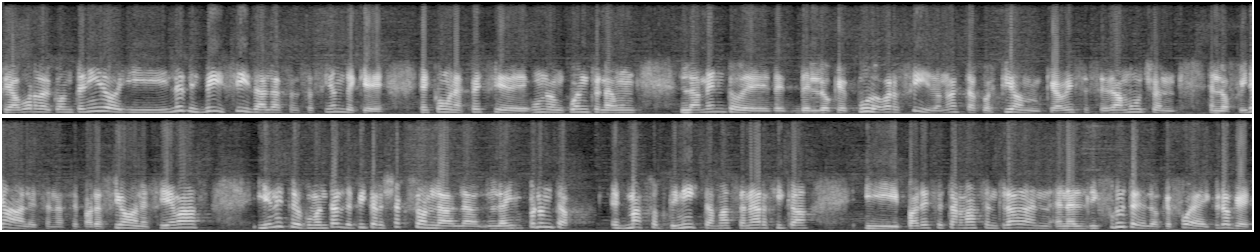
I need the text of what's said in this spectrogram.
se aborda el contenido y Let It Be sí da la sensación de que es como una especie de, uno encuentra un lamento de, de, lo que pudo haber sido, ¿no? Esta cuestión que a veces se da mucho en, en los finales, en las separaciones y demás. Y en este documental de Peter Jackson la, la, la impronta es más optimista, más enérgica y parece estar más centrada en, el disfrute de lo que fue. Y creo que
